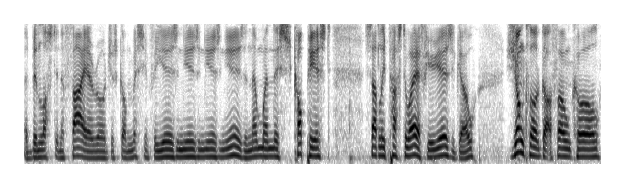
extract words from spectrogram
had been lost in a fire or just gone missing for years and years and years and years. And then when this copyist sadly passed away a few years ago, Jean Claude got a phone call.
